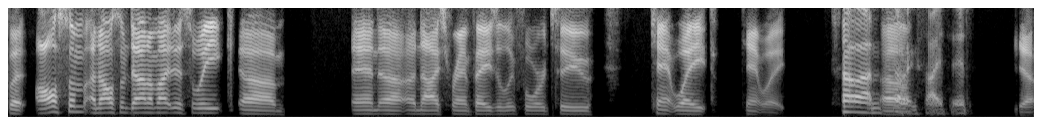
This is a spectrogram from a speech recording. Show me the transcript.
but awesome, an awesome dynamite this week, um, and uh, a nice Rampage to look forward to. Can't wait. Can't wait. Oh, I'm so Um, excited. Yeah,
